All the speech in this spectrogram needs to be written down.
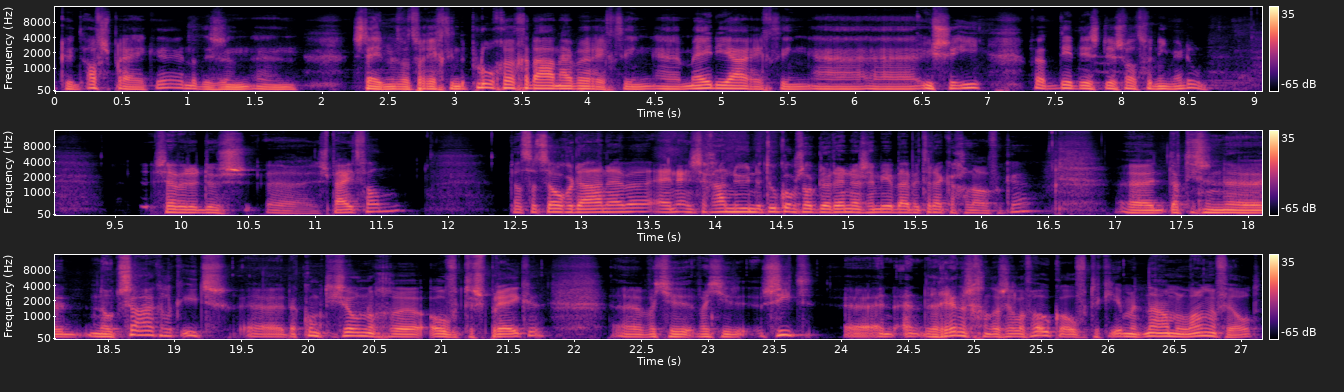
kunt afspreken, en dat is een, een statement wat we richting de ploegen gedaan hebben, richting eh, media, richting eh, eh, UCI. Dat dit is dus wat we niet meer doen. Ze hebben er dus eh, spijt van dat ze het zo gedaan hebben. En, en ze gaan nu in de toekomst ook de renners er meer bij betrekken, geloof ik. Hè? Eh, dat is een eh, noodzakelijk iets. Eh, daar komt hij zo nog eh, over te spreken. Eh, wat, je, wat je ziet, eh, en, en de renners gaan daar zelf ook over te keer, met name Langeveld,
